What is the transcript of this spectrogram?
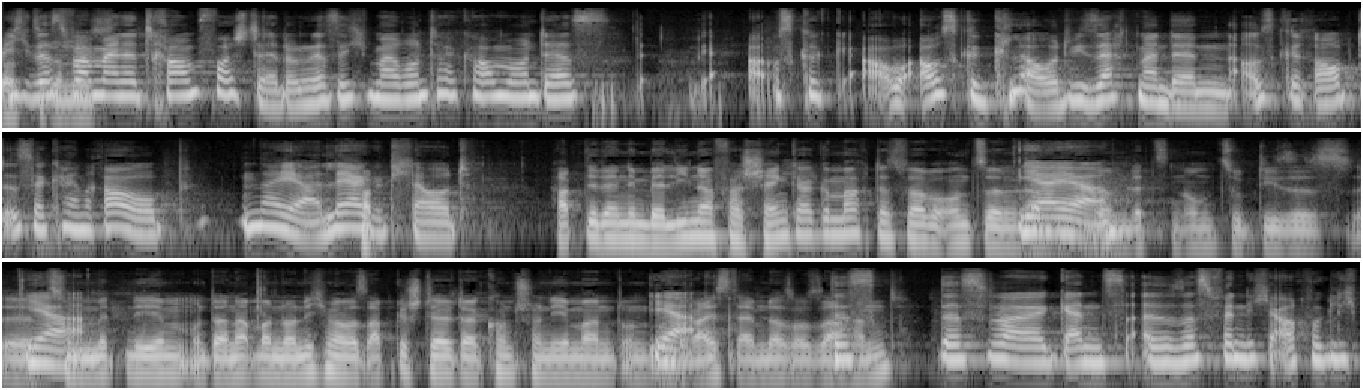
Ich, das war ist. meine Traumvorstellung, dass ich mal runterkomme und der ist ausge, au- ausgeklaut. Wie sagt man denn? Ausgeraubt ist ja kein Raub. Naja, leer geklaut. Habt ihr denn den Berliner Verschenker gemacht? Das war bei uns dann Ja, am, ja. beim letzten Umzug dieses äh, Ja. zum Mitnehmen und dann hat man noch nicht mal was abgestellt, da kommt schon jemand und, und reißt einem das aus der Das, Hand. das war ganz, also das finde ich auch wirklich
